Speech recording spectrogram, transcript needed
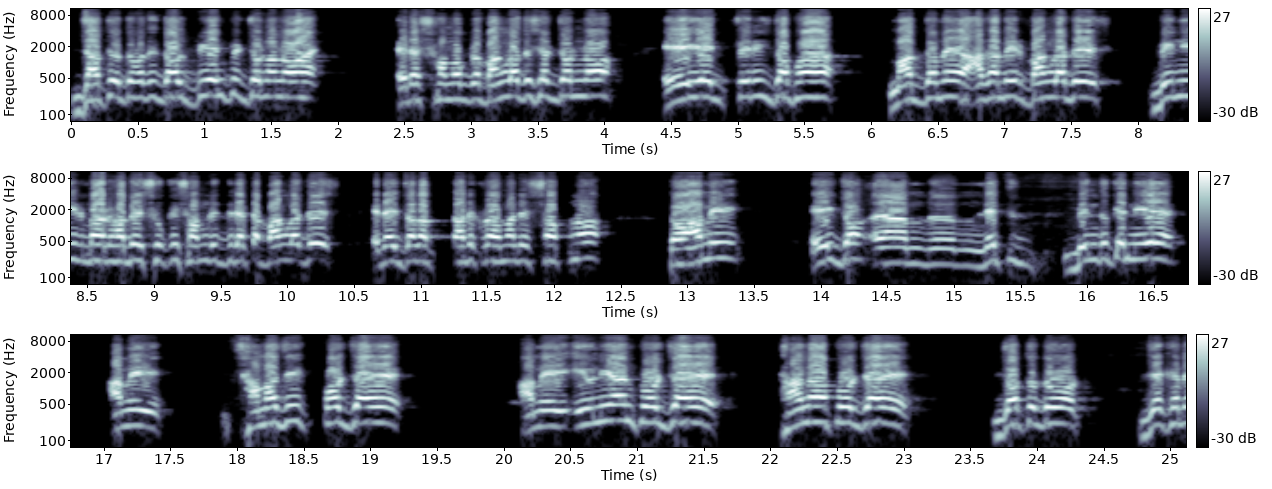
জাতীয়তাবাদী দল বিএনপির জন্য নয় এটা সমগ্র বাংলাদেশের জন্য। এই একত্রিশ দফা মাধ্যমে আগামীর বাংলাদেশ বিনির্মাণ হবে সুখী সমৃদ্ধির একটা বাংলাদেশ এটাই জনাব তারেক রহমানের স্বপ্ন। তো আমি এই নেতৃবৃন্দকে নিয়ে আমি সামাজিক পর্যায়ে, আমি ইউনিয়ন পর্যায়ে, থানা পর্যায়ে যতদূর যেখানে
